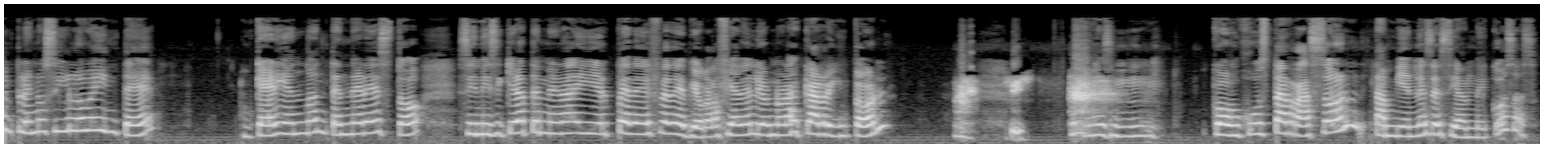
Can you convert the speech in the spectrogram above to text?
en pleno siglo XX queriendo entender esto sin ni siquiera tener ahí el PDF de biografía de Leonora Carrington. Sí. Pues, mm, con justa razón también les decían de cosas.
